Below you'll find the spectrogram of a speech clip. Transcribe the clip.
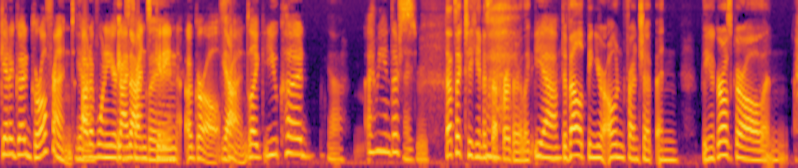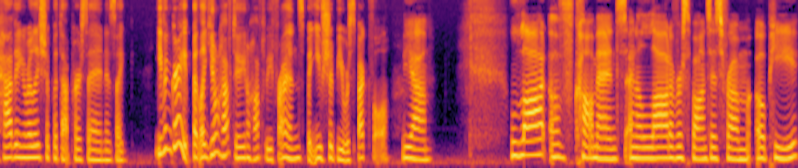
get a good girlfriend Yeah, out of one of your guy friends getting a girlfriend. Like you could. Yeah, I mean, I there's agree. That's like taking it a step further, like yeah, developing your own friendship and being a girl's girl and having a relationship with that person is like even great. But like, you don't have to. You don't have to be friends, but you should be respectful. yeah. Lot of comments and a lot of responses from OP. Mm.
